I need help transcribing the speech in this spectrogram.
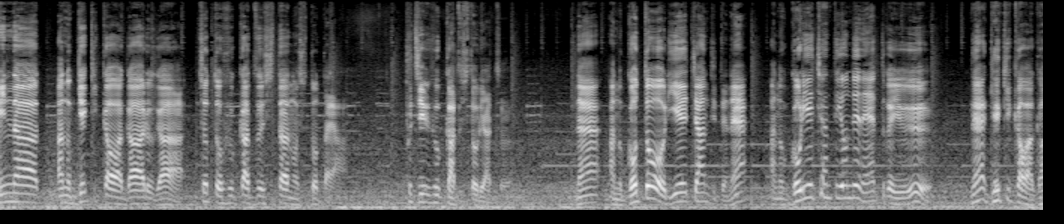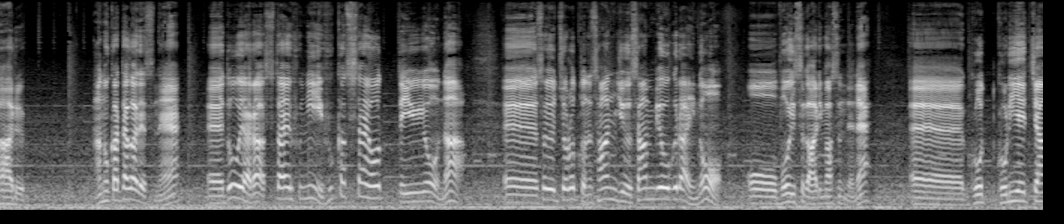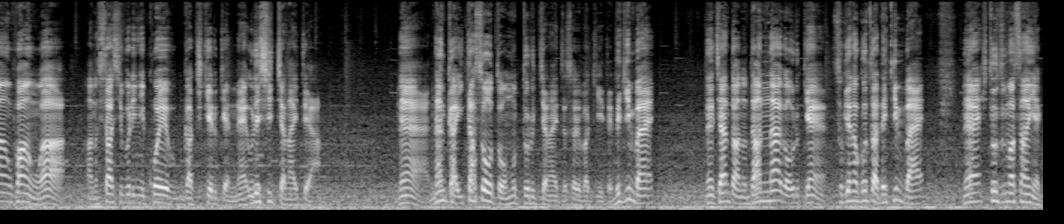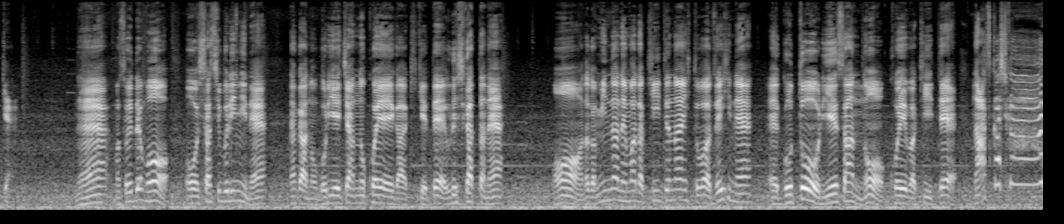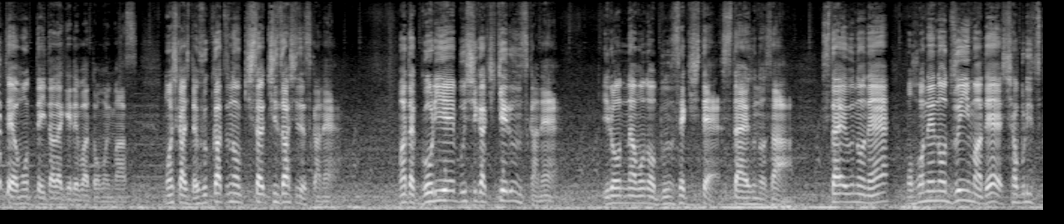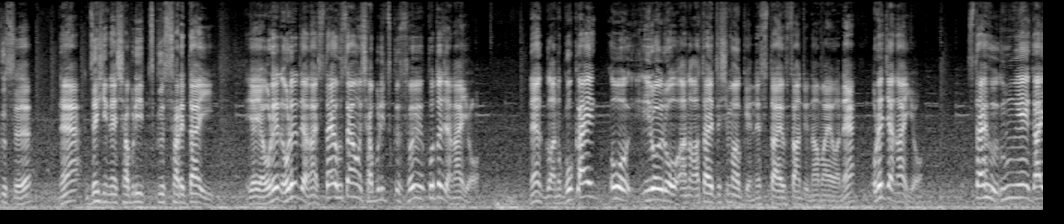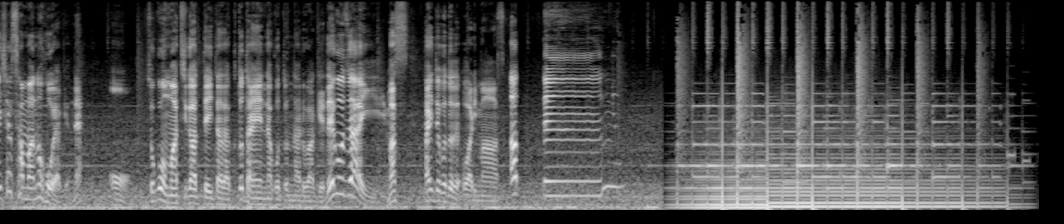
みんな、あの、激川ガールが、ちょっと復活したのしとったや。プチ復活しとるやつ。ね、あの、後藤理恵ちゃんって言ってね、あの、ゴリエちゃんって呼んでね、とかいう、ね、激川ガール。あの方がですね、えー、どうやらスタイフに復活したよっていうような、えー、そういうちょろっとね、33秒ぐらいの、ボイスがありますんでね、えー、ゴリエちゃんファンは、あの、久しぶりに声が聞けるけんね、嬉しいっちゃないとや。ねえ、なんか痛そうと思っとるっちゃないと、それば聞いて。できんばい？ねちゃんとあの、旦那がおるけん、そげなことはできんばい？ね人妻さんやけん。ねまあ、それでも、お久しぶりにね、なんかあの、ゴリエちゃんの声が聞けて嬉しかったね。おだからみんなね、まだ聞いてない人は、ぜひね、えー、後藤理恵さんの声は聞いて、懐かしかーって思っていただければと思います。もしかして復活の兆しですかね。またゴリエ節が聞けるんすかね。いろんなものを分析して、スタイフのさ、スタイフのね、もう骨の髄までしゃぶり尽くす。ね、ぜひね、しゃぶり尽くされたい。いやいや、俺、俺じゃない。スタイフさんをしゃぶり尽くす。そういうことじゃないよ。ね、あの、誤解をいろいろ、あの、与えてしまうけんね、スタイフさんという名前はね。俺じゃないよ。スタイフ運営会社様の方やけんね。そこを間違っていただくと大変なことになるわけでございます。はい、ということで終わります。あってー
